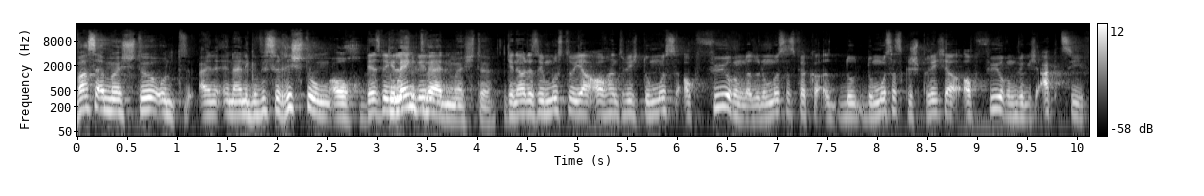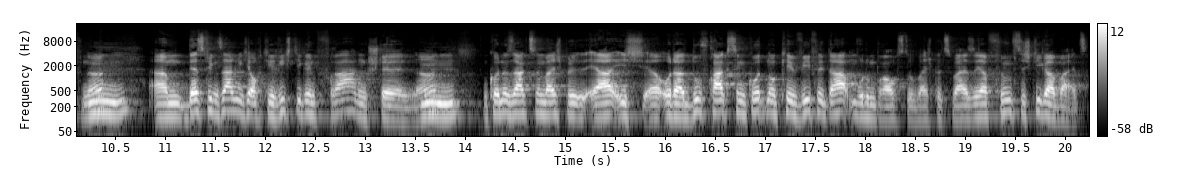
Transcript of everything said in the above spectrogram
was er möchte und in eine gewisse Richtung auch Deswegen gelenkt den- werden möchte. Genau, deswegen musst du ja auch natürlich, du musst auch führen, also du musst das, du, du musst das Gespräch ja auch führen, wirklich aktiv. Ne? Mhm. Ähm, deswegen sage ich auch, die richtigen Fragen stellen. Ne? Mhm. Ein Kunde sagt zum Beispiel, ja, ich, äh, oder du fragst den Kunden, okay, wie viel Datenvolumen brauchst du beispielsweise? Ja, 50 Gigabyte.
